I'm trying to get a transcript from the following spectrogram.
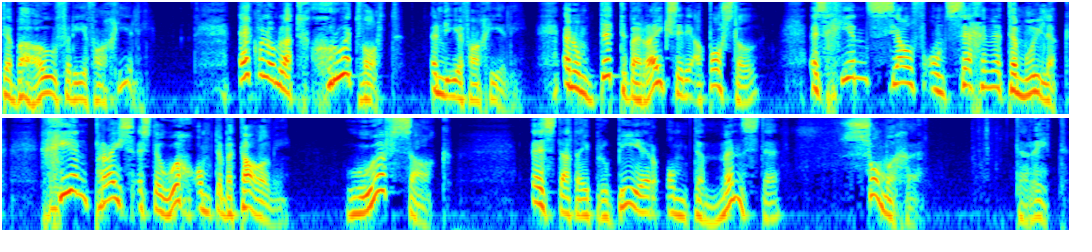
te behou vir die evangelie. Ek wil hom laat groot word in die evangelie. En om dit te bereik sê die apostel, is geen selfontseggings te moeilik. Geen prys is te hoog om te betaal nie. Hoofsaak is dat hy probeer om ten minste sommige te red.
